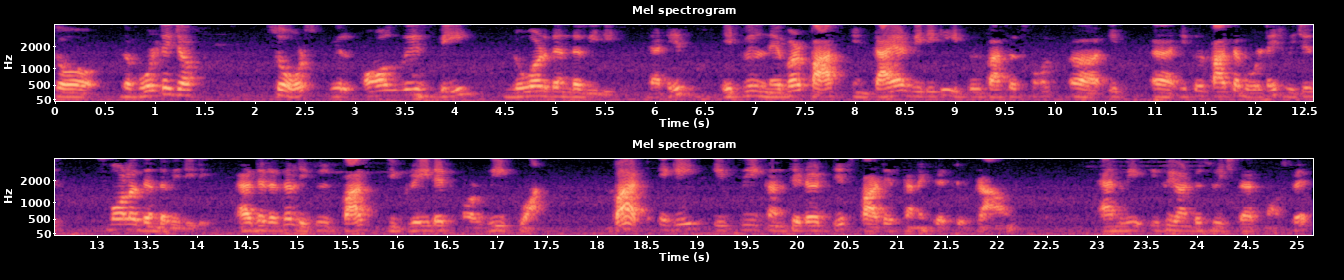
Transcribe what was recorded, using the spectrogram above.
So the voltage of source will always be lower than the VDD. That is, it will never pass entire VDD. It will pass a small. Uh, it uh, it will pass a voltage which is smaller than the VDD. As a result, it will pass degraded or weak one. But again, if we consider this part is connected to ground, and we if we want to switch that MOSFET,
